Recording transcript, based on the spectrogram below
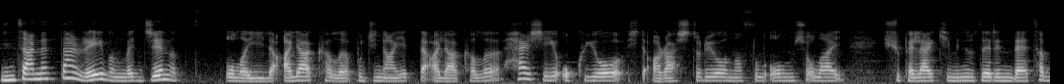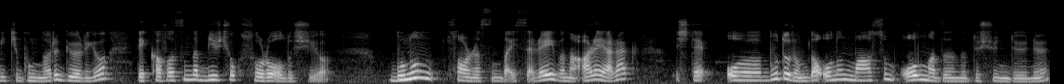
İnternetten Raven ve Janet olayıyla alakalı, bu cinayetle alakalı her şeyi okuyor, işte araştırıyor, nasıl olmuş olay, şüpheler kimin üzerinde tabii ki bunları görüyor ve kafasında birçok soru oluşuyor. Bunun sonrasında ise Raven'ı arayarak işte o, bu durumda onun masum olmadığını düşündüğünü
